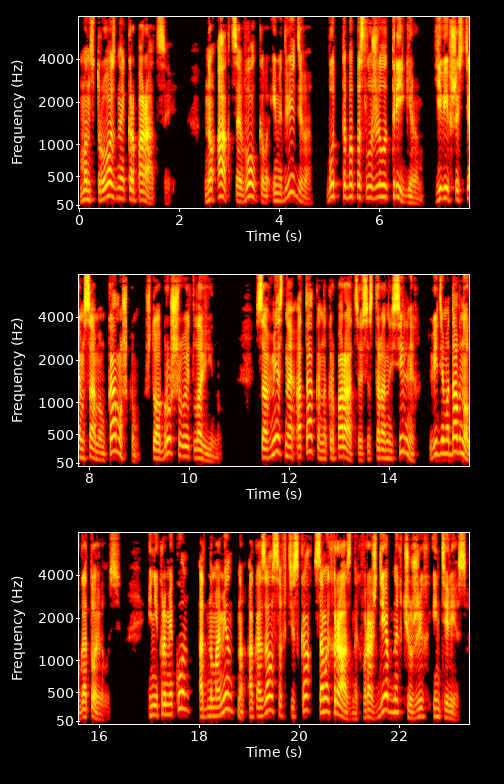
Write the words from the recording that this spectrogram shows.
монструозной корпорации. Но акция Волкова и Медведева будто бы послужила триггером, явившись тем самым камушком, что обрушивает лавину. Совместная атака на корпорацию со стороны сильных, видимо, давно готовилась. И Некромикон одномоментно оказался в тисках самых разных враждебных чужих интересов.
